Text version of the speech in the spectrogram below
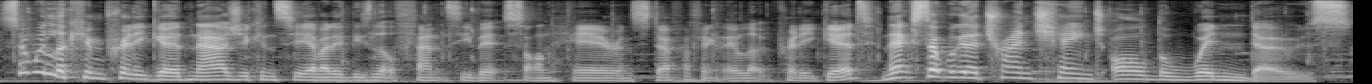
So we're looking pretty good now. As you can see, I've added these little fancy bits on here and stuff. I think they look pretty good. Next up, we're going to try and change all the windows.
